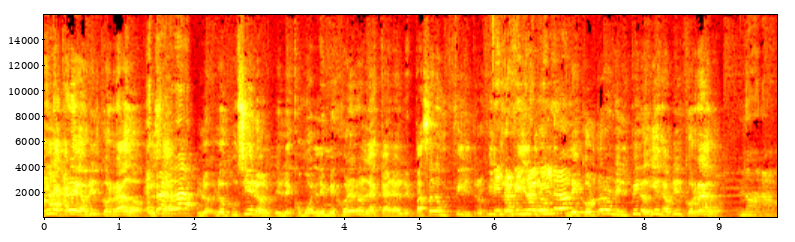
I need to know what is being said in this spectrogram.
es la cara de Gabriel Corrado. Es o sea, lo, lo pusieron, le- como le mejoraron la cara, le pasaron filtro, filtro, Filtro, filtro, le cortaron el pelo y es Gabriel Corrado. No, no,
